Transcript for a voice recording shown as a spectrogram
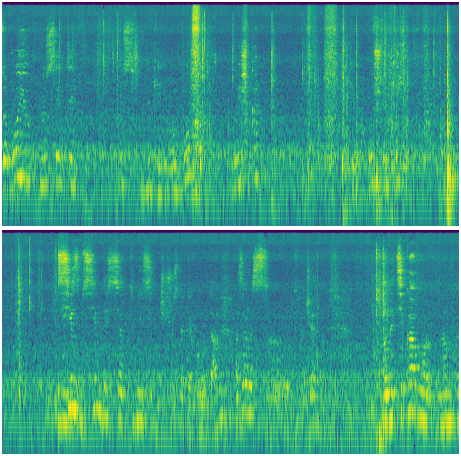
собою носити. Ось такий ноутбук, вишка, такі навушники. Сім- 78 чи щось таке було, так. А зараз, е, звичайно. Але цікаво нам ка-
